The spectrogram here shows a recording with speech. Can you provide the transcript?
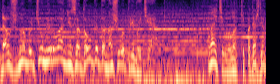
Должно быть, умерла незадолго до нашего прибытия. Давайте у лодки подождем.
